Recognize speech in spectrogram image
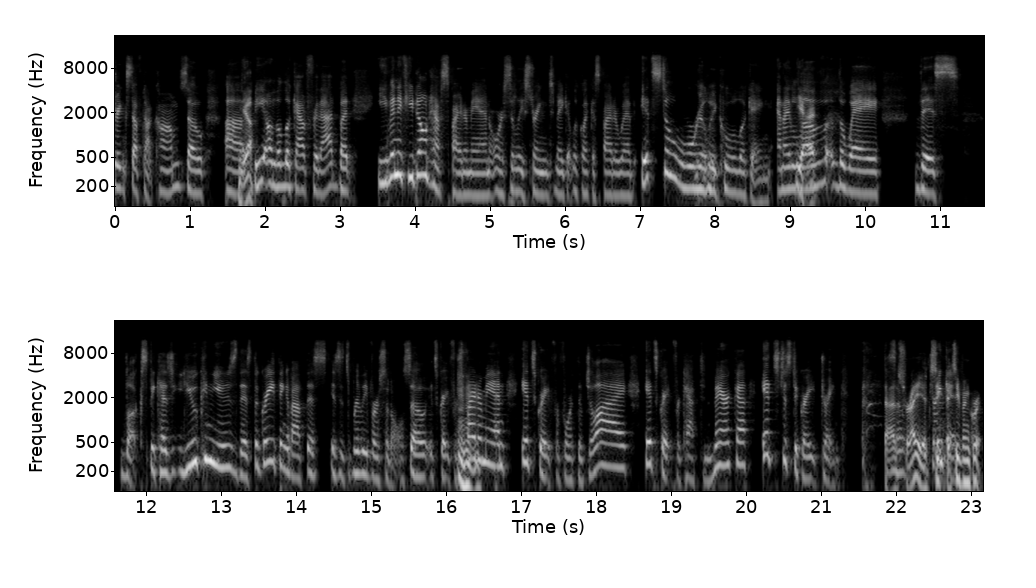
drinkstuff.com. So uh, Yeah. be on the lookout for that. But even if you don't have Spider-Man or silly string to make it look like a spider web, it's still really cool looking. And I Yeah. love the way this looks because you can use this. The great thing about this is it's really versatile. So it's great for Mhm. Spider-Man, it's great for 4th of July, it's great for Captain America. It's just a great drink. That's So right. It's it's it. even great.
